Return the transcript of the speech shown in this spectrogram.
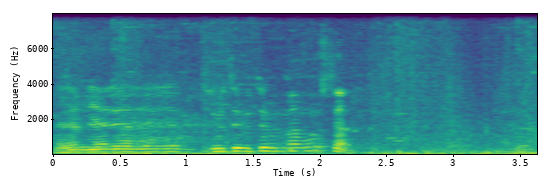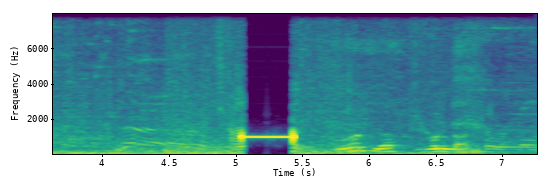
Helal yer yer yer yer. Bitir bitir bitir ben vur sen. Vur lan vur lan. Allah Allah.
